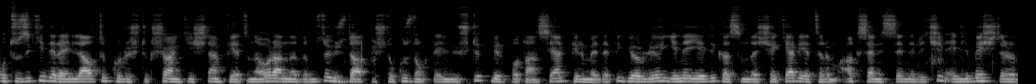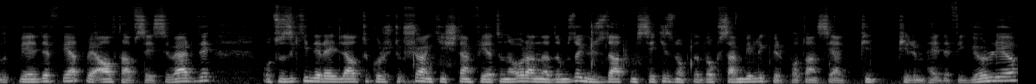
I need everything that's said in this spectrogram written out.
32 lira 56 kuruşluk şu anki işlem fiyatına oranladığımızda %69.53'lük bir potansiyel prim hedefi görülüyor. Yine 7 Kasım'da şeker yatırım Aksen hisseleri için 55 liralık bir hedef fiyat ve al tavsiyesi verdi. 32 lira 56 kuruşluk şu anki işlem fiyatına oranladığımızda %68.91'lik bir potansiyel prim hedefi görülüyor.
